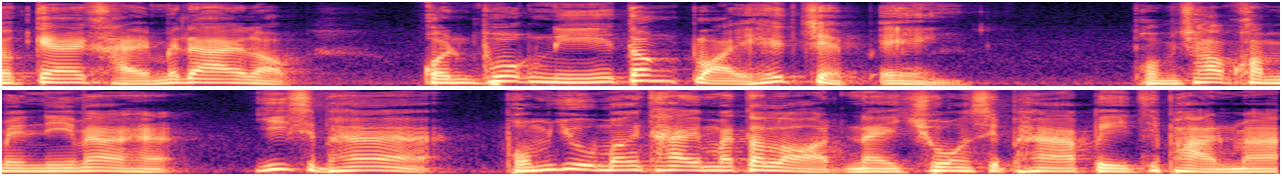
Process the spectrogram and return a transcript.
ก็แก้ไขไม่ได้หรอก คนพวกนี้ต้องปล่อยให้เจ็บเอง ผมชอบคอมเมนต์นี้มากฮะ 25 ผมอยู่เมืองไทยมาตลอดในช่วง 15 ปีที่ผ่านมา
